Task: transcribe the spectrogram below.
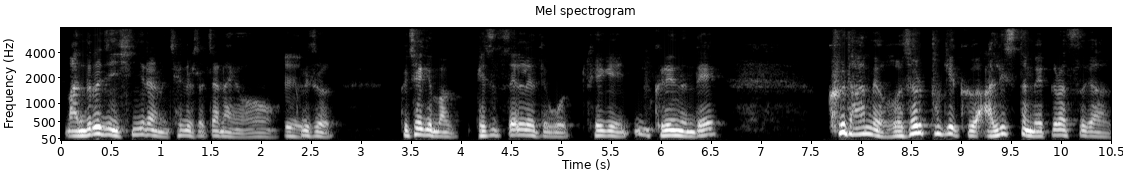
만들어진 신이라는 책을 썼잖아요. 예. 그래서 그 책이 막 베스트셀러 되고 되게 그랬는데 그 다음에 어설프게 그 알리스터 맥그라스가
